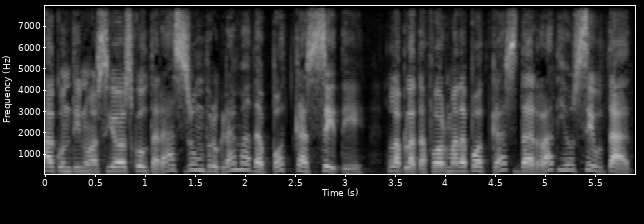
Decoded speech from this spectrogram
A continuació escoltaràs un programa de Podcast City, la plataforma de podcast de Ràdio Ciutat.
